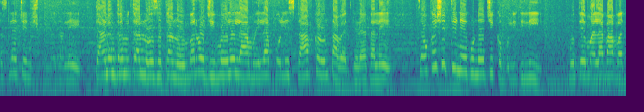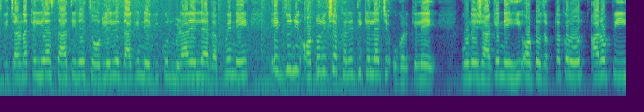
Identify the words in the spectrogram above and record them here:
असल्याचे निष्पन्न झाले. त्यानंतर मित्रांनो सतरा नोव्हेंबर रोजी महिलेला महिला पोलीस स्टाफकडून ताब्यात घेण्यात आले. चौकशीत तिने गुन्ह्याची कबुली दिली. मुद्देमालाबाबत विचारणा केली असता तिने चोरलेले दागिने विकून मिळालेल्या रकमेने एक जुनी ऑटो रिक्षा खरेदी केल्याचे उघड केले. गुन्हे शाखेने ही ऑटो जप्त करून आरोपी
